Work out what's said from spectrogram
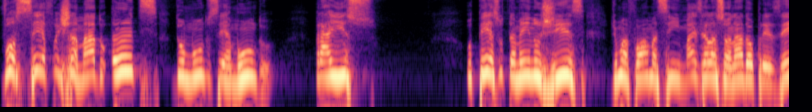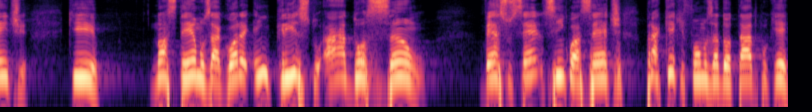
Você foi chamado antes do mundo ser mundo para isso. O texto também nos diz, de uma forma assim, mais relacionada ao presente, que nós temos agora em Cristo a adoção. Versos 5 a 7, para que, que fomos adotados? Porque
